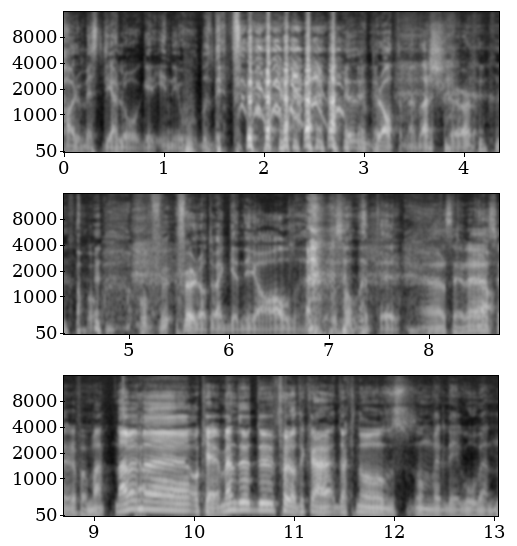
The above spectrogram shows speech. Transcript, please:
har du mest dialoger inni hodet ditt. du prater med deg sjøl og, og føler at du er genial. Sånn etter Jeg ser det, Ja. jeg ser det for meg. Nei, men ja. Ok, men du, du føler at du ikke er Du er ikke noe sånn veldig god venn,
